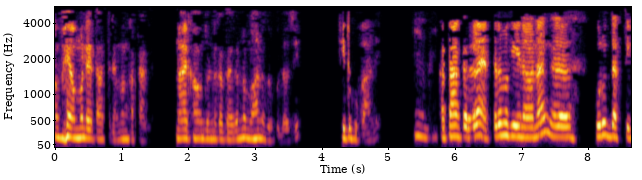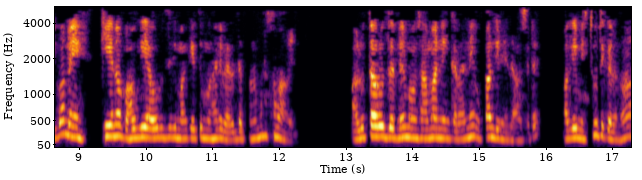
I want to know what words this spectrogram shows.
අපේ අම්මට තාත්තට මම කතා කරනවා. නායක හඳුන්න කතා කරන මහාන කරපු දවසේ හිටපු කාලේ. කතා කරලා ඇත්තටම කියනවා නම් පුරුද්දක් තිබ්බා මේ කියනවා පහුගිය අවුරුද්දේදී මගේ ඉතින් මොන හරි වැරද්දක් වුණා මට සමා වෙන්න. අලුත් අවුරුද්දට නෙමෙයි මම සාමාන්‍යයෙන් කරන්නේ උපන්දිනේ දවසට වගේම ස්තුති කරනවා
